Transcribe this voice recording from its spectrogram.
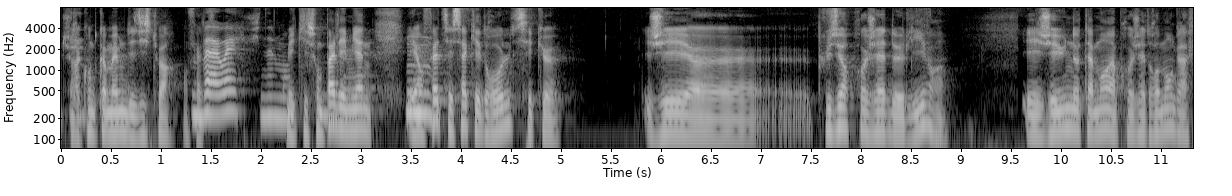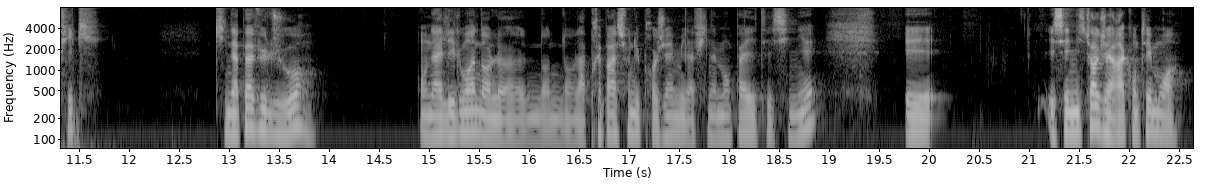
Je raconte quand même des histoires, en fait. Bah ouais, finalement. Mais qui sont pas les miennes. Et en mm. fait, c'est ça qui est drôle, c'est que j'ai euh, plusieurs projets de livres, et j'ai eu notamment un projet de roman graphique qui n'a pas vu le jour. On est allé loin dans, le, dans, dans, la préparation du projet, mais il a finalement pas été signé. Et et c'est une histoire que j'ai racontée moi.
